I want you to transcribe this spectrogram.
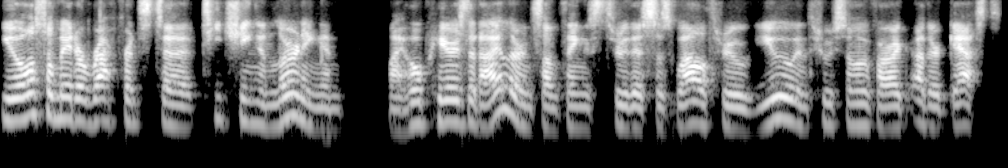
You also made a reference to teaching and learning, and my hope here is that I learned some things through this as well, through you and through some of our other guests.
